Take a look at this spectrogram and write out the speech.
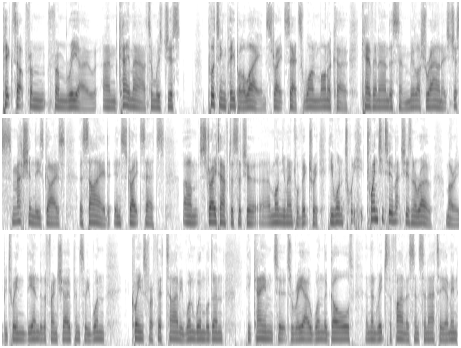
picked up from from Rio and came out and was just putting people away in straight sets. Juan Monaco, Kevin Anderson, Milos Raonic, just smashing these guys aside in straight sets. Um, straight after such a, a, monumental victory, he won tw- 22 matches in a row. Murray between the end of the French Open, so he won Queens for a fifth time. He won Wimbledon. He came to, to Rio, won the gold, and then reached the final of Cincinnati. I mean,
